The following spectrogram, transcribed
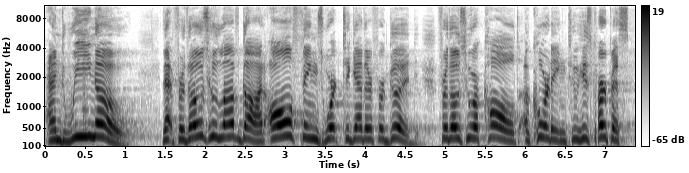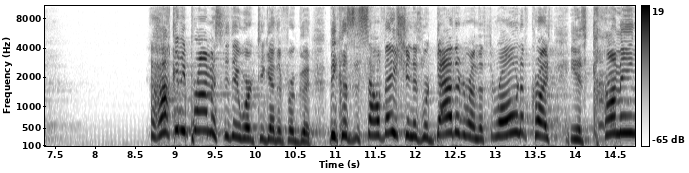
And we know that for those who love God, all things work together for good, for those who are called according to his purpose. How can he promise that they work together for good? Because the salvation, as we're gathered around the throne of Christ, is coming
